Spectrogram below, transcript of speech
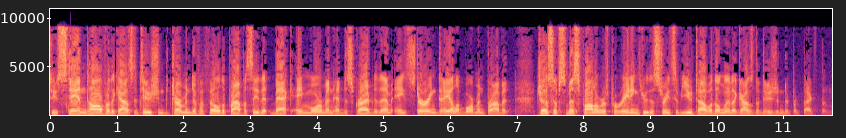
To stand tall for the Constitution, determined to fulfill the prophecy that Beck, a Mormon, had described to them a stirring tale of Mormon prophet Joseph Smith's followers parading through the streets of Utah with only the Constitution to protect them.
